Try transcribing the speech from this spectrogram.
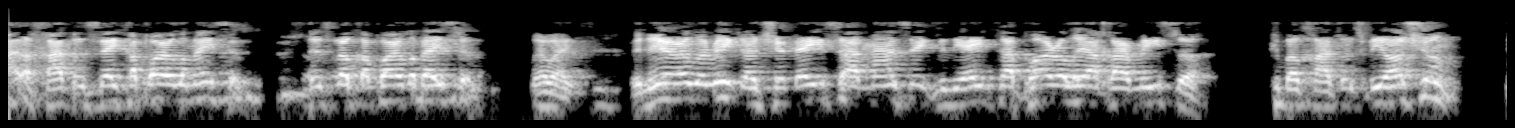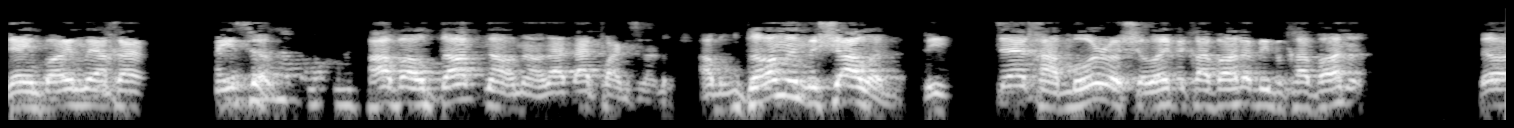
a chata say kapar l'mesim. There's no kapar l'mesim. Wait, wait. V'nira l'rika shemeisa mazik v'yein kapar le'achar misa. Kibal chatas v'yoshim. Yein boim le'achar misa. Aval dam, no, no, that, that part is not. Aval dam and mishalim. V'yitech hamur or shaloi b'kavana b'kavana. No,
